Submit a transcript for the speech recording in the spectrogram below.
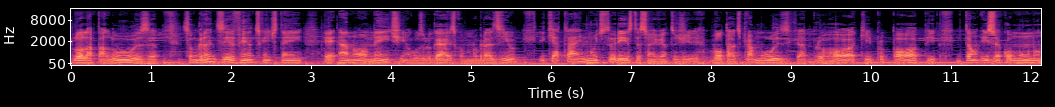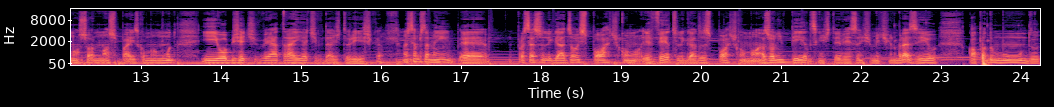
Lollapalooza, são grandes eventos que a gente tem é, anualmente em alguns lugares, como no Brasil, e que atraem muitos turistas, são eventos de, voltados para música, para o rock, para o pop, então isso é comum não só no nosso país como no mundo, e o objetivo é atrair atividade turística. Nós temos também é, processos ligados ao esporte, como eventos ligados ao esporte, como as Olimpíadas que a gente teve recentemente aqui no Brasil, Copa do Mundo,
